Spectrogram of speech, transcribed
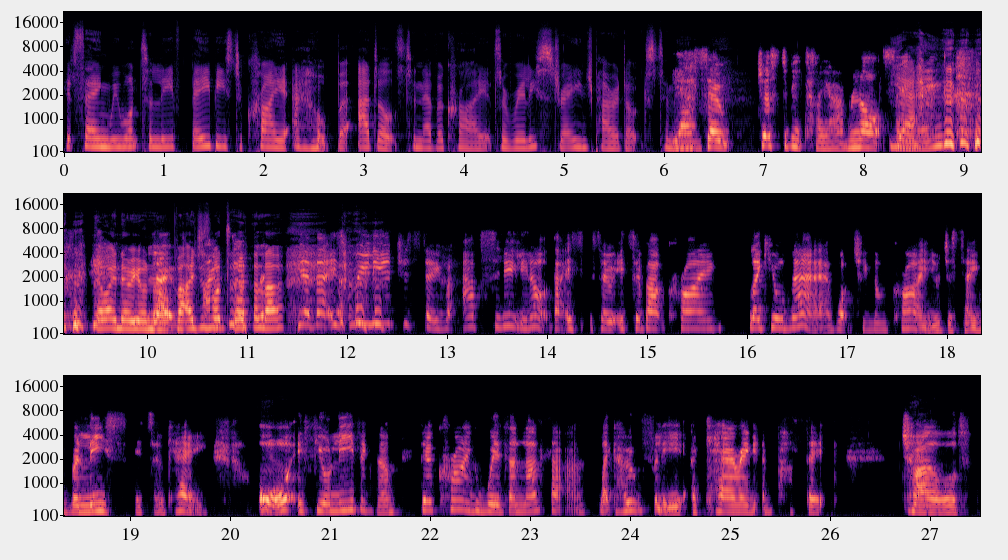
it's saying we want to leave babies to cry it out but adults to never cry. It's a really strange paradox to me. Yeah so just to be clear, I'm not saying. Yeah. no, I know you're no, not, but I just I'm want to allow. Yeah, that is really interesting, but absolutely not. That is so. It's about crying like you're there watching them cry, and you're just saying, "Release, it's okay." Or if you're leaving them, they're crying with another, like hopefully a caring, empathic child. Yeah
